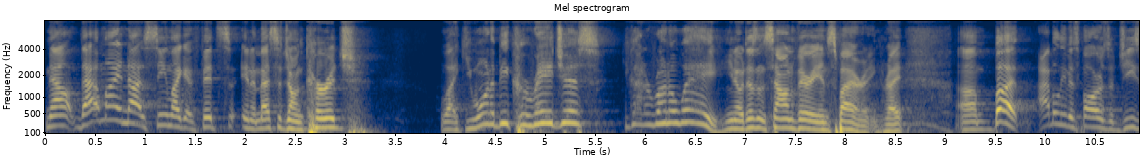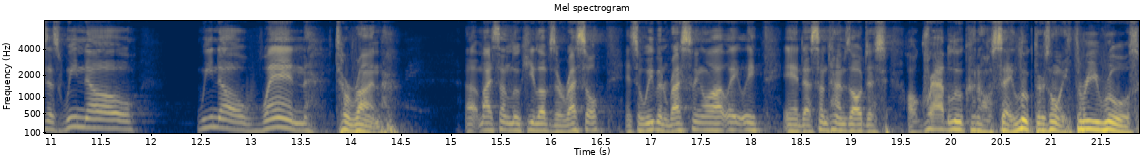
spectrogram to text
Now, that might not seem like it fits in a message on courage. Like, you want to be courageous? You got to run away. You know, it doesn't sound very inspiring, right? Um, but I believe as followers of Jesus, we know we know when to run. Uh, my son Luke, he loves to wrestle, and so we've been wrestling a lot lately. And uh, sometimes I'll just I'll grab Luke and I'll say, Luke, there's only three rules:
